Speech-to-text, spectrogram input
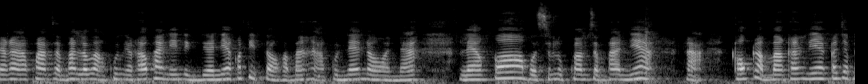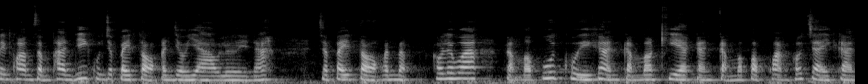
นะคะความสัมพันธ์ระหว่างคุณกับเขาภายในหนึ่งเดือนเนี้ยเขาติดต่อกลับมาหาคุณแน่นอนนะ แล้วก็บทสรุปความสัมพันธ์เนี่ยค่ะเขากลับมาครั้งเนี้ยก็จะเป็นความสัมพันธ์ที่คุณจะไปต่อกันยาวๆเลยนะ จะไปต่อกันแบบ เขาเรียกว่ากลับมาพูดคุยกันกลับมาเคลียร์กันกลับมาปรับความเข้าใจกัน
